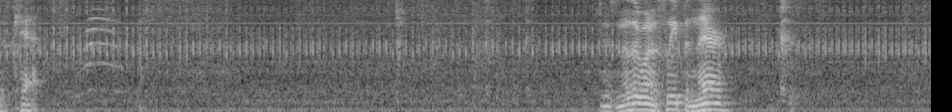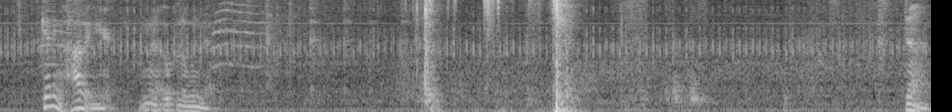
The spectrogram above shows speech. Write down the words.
This cat. There's another one asleep in there. It's getting hot in here. I'm gonna open the window. Done.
